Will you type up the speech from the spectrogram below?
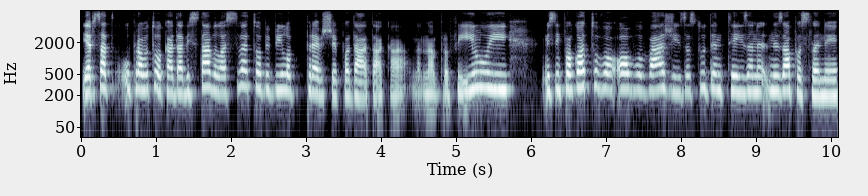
Jer sad upravo to kada bi stavila sve to bi bilo previše podataka na, na profilu i mislim pogotovo ovo važi za studente i za nezaposlene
